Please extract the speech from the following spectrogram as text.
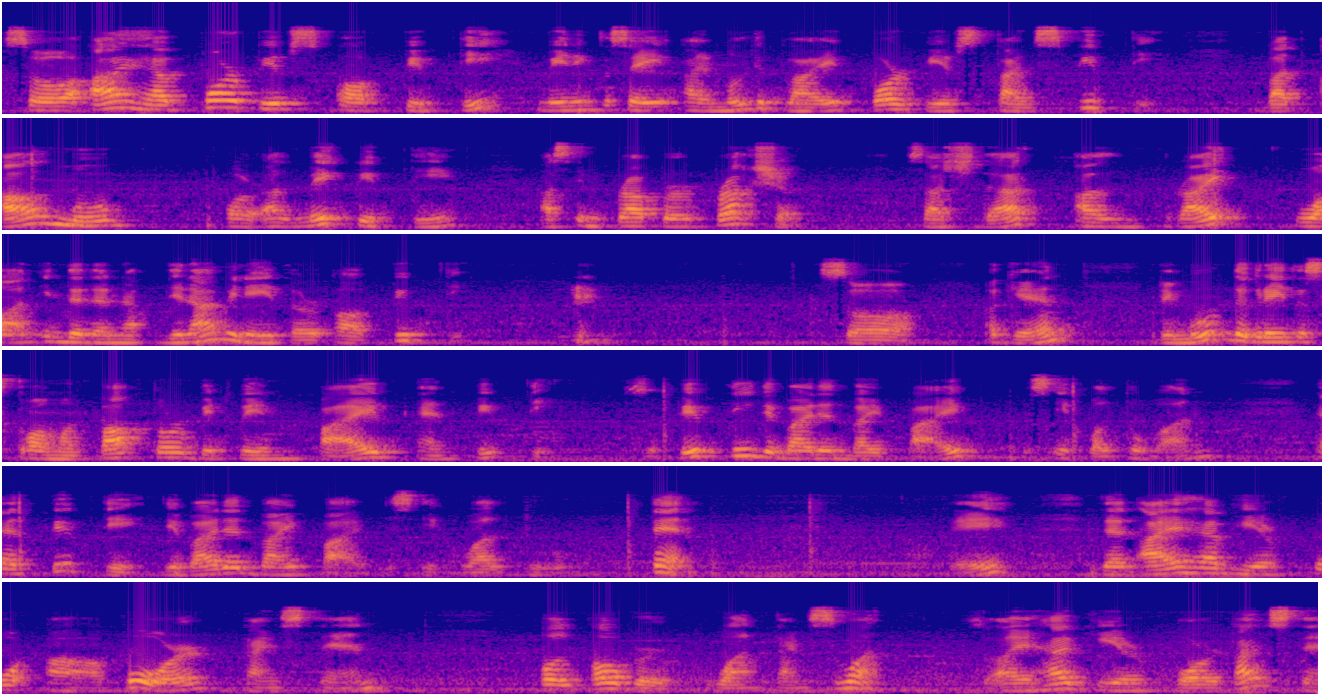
So I have 4 fifths of 50, meaning to say I multiply 4 fifths times 50. But I'll move or I'll make 50 as improper fraction such that I'll write 1 in the den denominator of 50. so again, remove the greatest common factor between 5 and 50. So 50 divided by 5 is equal to 1 and 50 divided by 5 is equal to 10. Okay, then I have here 4, uh, 4 times 10 all over 1 times 1. So I have here 4 times 10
